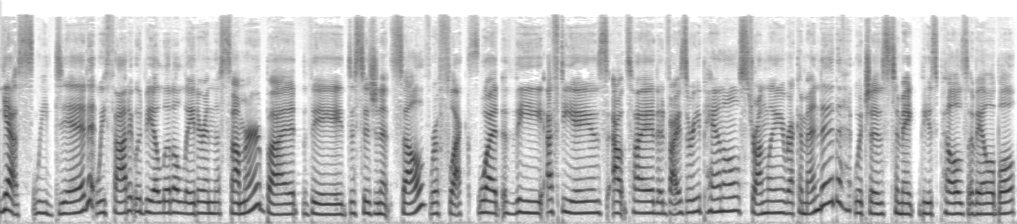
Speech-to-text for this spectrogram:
Yes, we did. We thought it would be a little later in the summer, but the decision itself reflects what the FDA's outside advisory panel strongly recommended, which is to make these pills available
